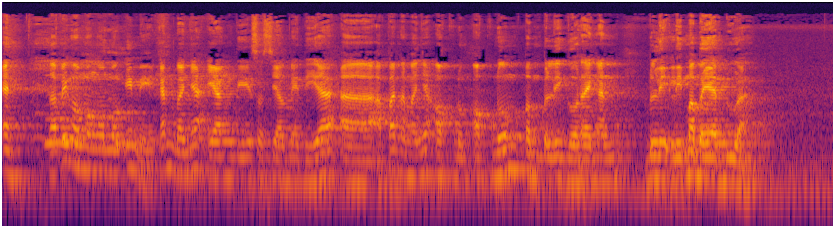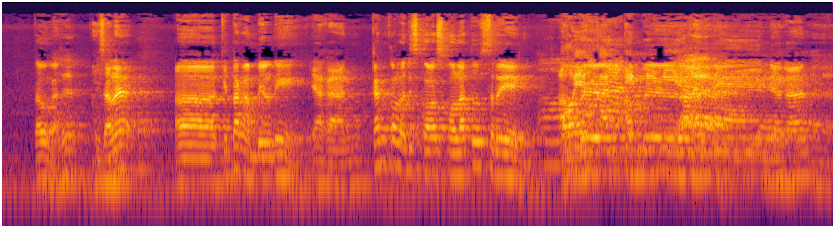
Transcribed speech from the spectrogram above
Eh, tapi ngomong-ngomong ini kan banyak yang di sosial media eh, apa namanya oknum-oknum pembeli gorengan beli 5 bayar 2. Tahu nggak? Misalnya eh, kita ngambil nih, ya kan? Kan kalau di sekolah-sekolah tuh sering Oh, ambil, kantin ambil ini ya. kantin, ya kan? Iya.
